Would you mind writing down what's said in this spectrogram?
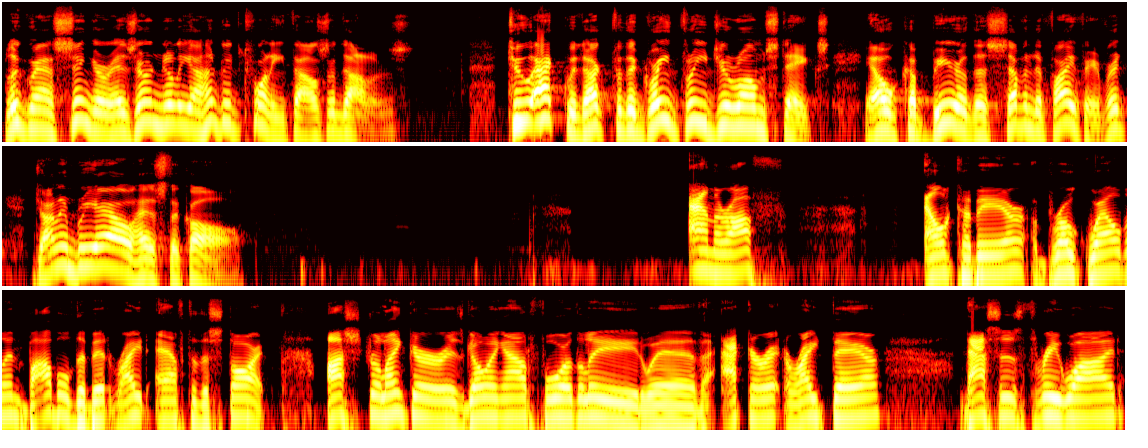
Bluegrass Singer has earned nearly $120,000. To Aqueduct for the Grade 3 Jerome Stakes. El Kabeir, the 7 to 5 favorite. John Imbriale has the call. And they're off. El Kabeir broke well, then bobbled a bit right after the start. Ostrolenker is going out for the lead with Accurate right there. NASA's three wide.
